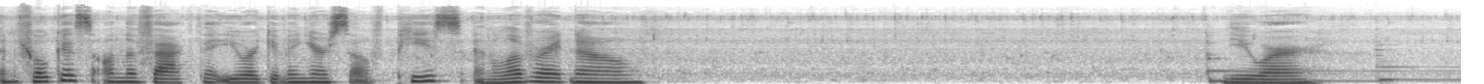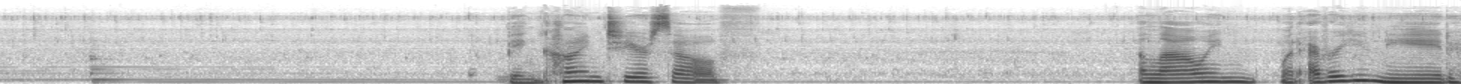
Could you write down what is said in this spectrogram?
And focus on the fact that you are giving yourself peace and love right now. You are being kind to yourself, allowing whatever you need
